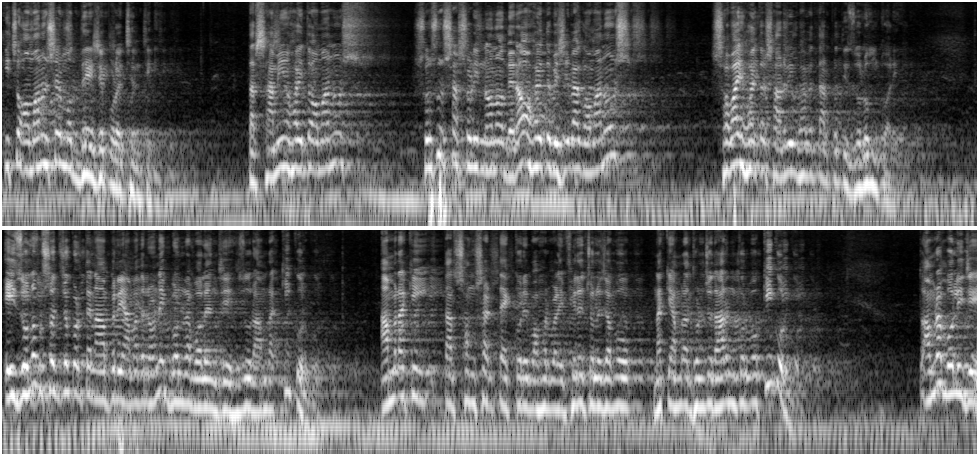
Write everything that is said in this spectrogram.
কিছু অমানুষের মধ্যে এসে পড়েছেন তিনি। তার স্বামীও হয়তো অমানুষ, শ্বশুর শাশুড়ি ননদেরাও হয়তো বেশিরভাগ অমানুষ। সবাই হয়তো সার্বিকভাবে তার প্রতি জুলুম করে। এই জুলুম সহ্য করতে না পেরে আমাদের অনেক বোনরা বলেন যে, হুজুর, আমরা কি করব। আমরা কি তার সংসার ত্যাগ করে বহর বাড়ি ফিরে চলে যাব? নাকি আমরা ধৈর্য ধারণ করব? কি করব? তো আমরা বলি যে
